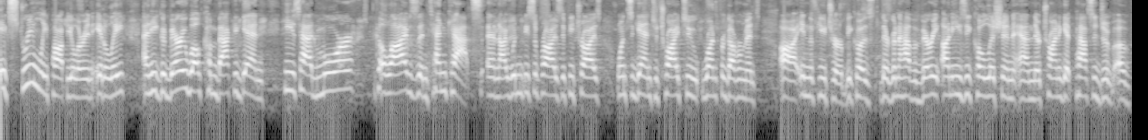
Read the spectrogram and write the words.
extremely popular in Italy, and he could very well come back again. He's had more lives than 10 cats, and I wouldn't be surprised if he tries once again to try to run for government uh, in the future because they're going to have a very uneasy coalition, and they're trying to get passage of, of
